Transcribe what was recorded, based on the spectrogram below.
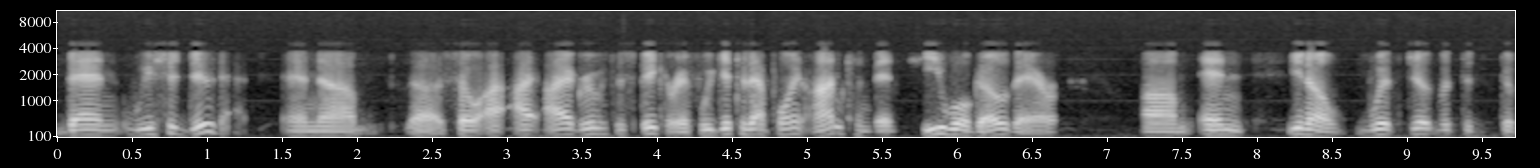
then we should do that. And um, uh, so I, I agree with the speaker. If we get to that point, I'm convinced he will go there. Um, and you know, with with the, the,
